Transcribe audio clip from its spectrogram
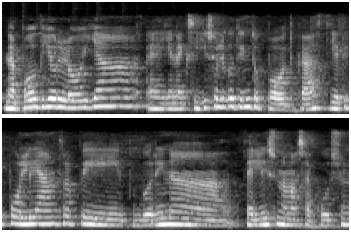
Να πω δύο λόγια ε, για να εξηγήσω λίγο τι είναι το podcast, γιατί πολλοί άνθρωποι που μπορεί να θελήσουν να μας ακούσουν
